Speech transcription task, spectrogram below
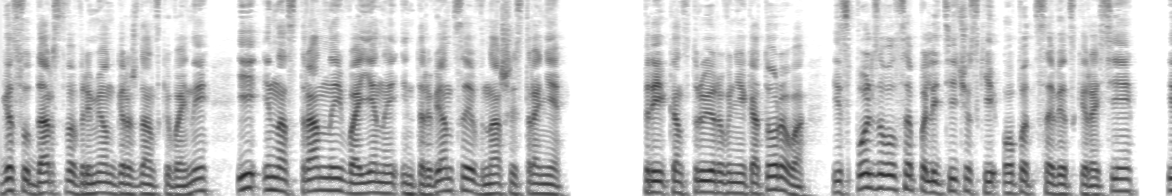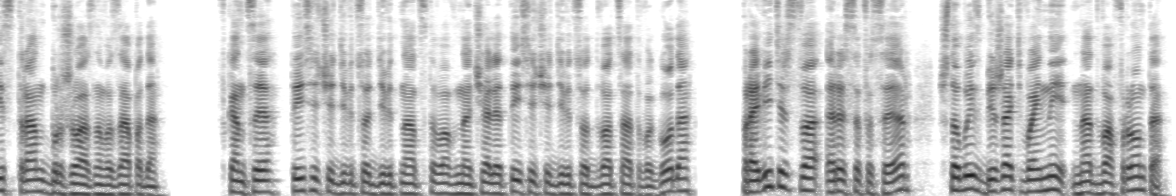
государства времен Гражданской войны и иностранной военной интервенции в нашей стране, при конструировании которого использовался политический опыт Советской России и стран буржуазного Запада. В конце 1919 в начале 1920 года правительство РСФСР, чтобы избежать войны на два фронта,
